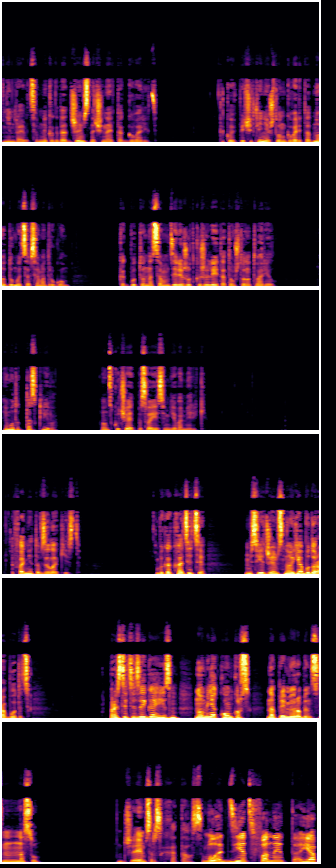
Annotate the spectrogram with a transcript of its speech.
Не нравится мне, когда Джеймс начинает так говорить. Такое впечатление, что он говорит одно, а думает совсем о другом. Как будто он на самом деле жутко жалеет о том, что натворил. Ему тут тоскливо. Он скучает по своей семье в Америке. Фанета взяла кисть. «Вы как хотите, месье Джеймс, но я буду работать. Простите за эгоизм, но у меня конкурс на премию Робинсон на носу». Джеймс расхохотался. «Молодец, Фанетта, я...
